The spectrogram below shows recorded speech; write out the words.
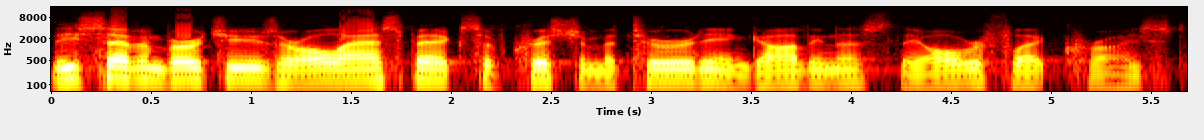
These seven virtues are all aspects of Christian maturity and godliness, they all reflect Christ.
